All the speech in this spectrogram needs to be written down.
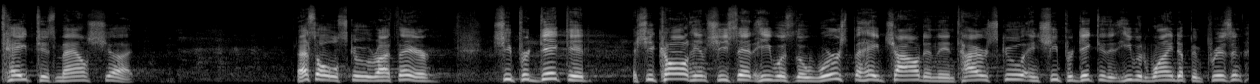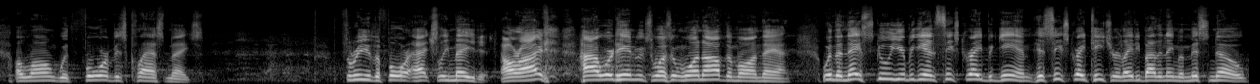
taped his mouth shut. That's old school right there. She predicted, she called him, she said he was the worst behaved child in the entire school, and she predicted that he would wind up in prison along with four of his classmates three of the four actually made it, all right? Howard Hendricks wasn't one of them on that. When the next school year began, sixth grade began, his sixth grade teacher, a lady by the name of Miss Noe,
